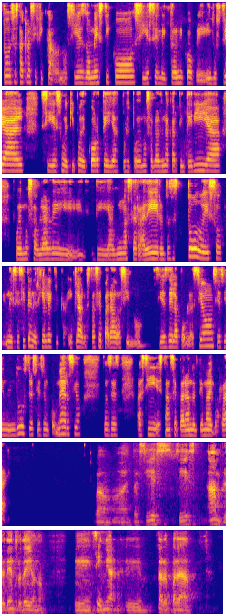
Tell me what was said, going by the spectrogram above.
todo eso está clasificado, ¿no? Si es doméstico, si es electrónico, eh, industrial, si es un equipo de corte, ya pues podemos hablar de una carpintería, podemos hablar de, algún aserradero, entonces todo eso necesita energía eléctrica y claro, está separado así, ¿no? si es de la población, si es de industria, si es de un comercio. Entonces, así están separando el tema de los RAE. Wow, ah, entonces sí es, sí es amplio dentro de ello, ¿no? Eh, genial. Eh, claro, para...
